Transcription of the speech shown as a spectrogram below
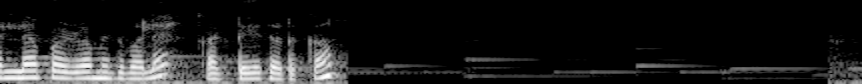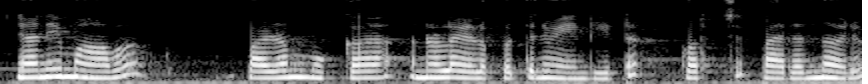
എല്ലാ പഴവും ഇതുപോലെ കട്ട് ചെയ്തെടുക്കാം. ഞാൻ ഈ മാവ് പഴം മുക്കാനുള്ള എളുപ്പത്തിന് വേണ്ടിയിട്ട് കുറച്ച് പരന്ന ഒരു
